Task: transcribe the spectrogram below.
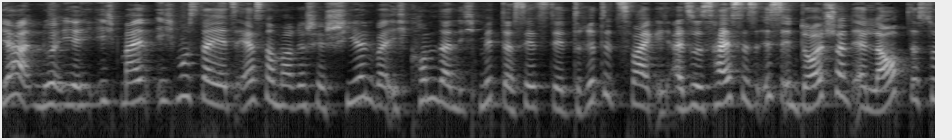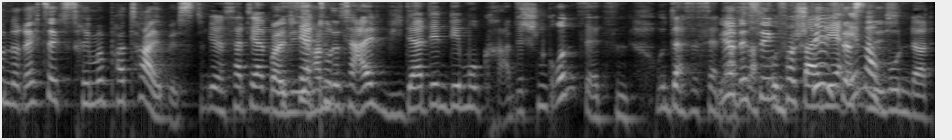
Ja, nur ich meine, ich muss da jetzt erst noch mal recherchieren, weil ich komme da nicht mit, dass jetzt der dritte Zweig. Also das heißt, es ist in Deutschland erlaubt, dass du eine rechtsextreme Partei bist. Ja, das hat ja, weil ist ja total wieder den demokratischen Grundsätzen. Und das ist ja, ja das, deswegen was uns bei der immer nicht. wundert.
